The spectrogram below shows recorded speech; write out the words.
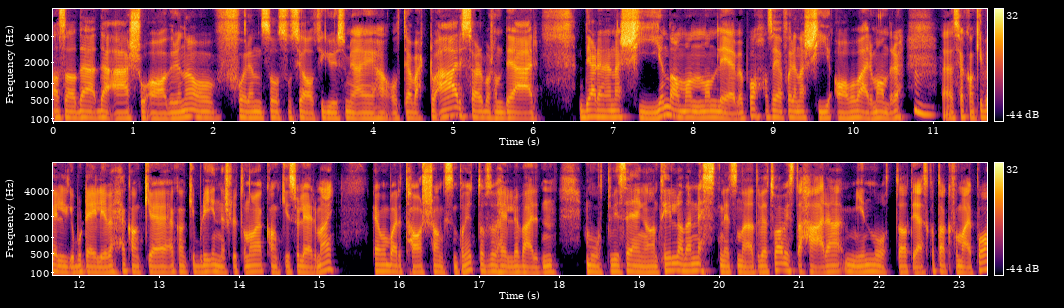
Altså, det, det, er så avgjørende, og for en så sosial figur som jeg alltid har vært og er, så er det bare sånn, det er, det er den energien da, man, man, lever på. Altså, jeg får energi av å være med andre. Mm. Uh, så jeg kan ikke velge bort det i livet. Jeg kan ikke, jeg kan ikke bli inneslutta nå, jeg kan ikke isolere meg. Jeg må bare ta sjansen på nytt, og så heller verden motbevise en gang til. og det er nesten litt sånn at vet du hva, Hvis det her er min måte at jeg skal takke for meg på,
